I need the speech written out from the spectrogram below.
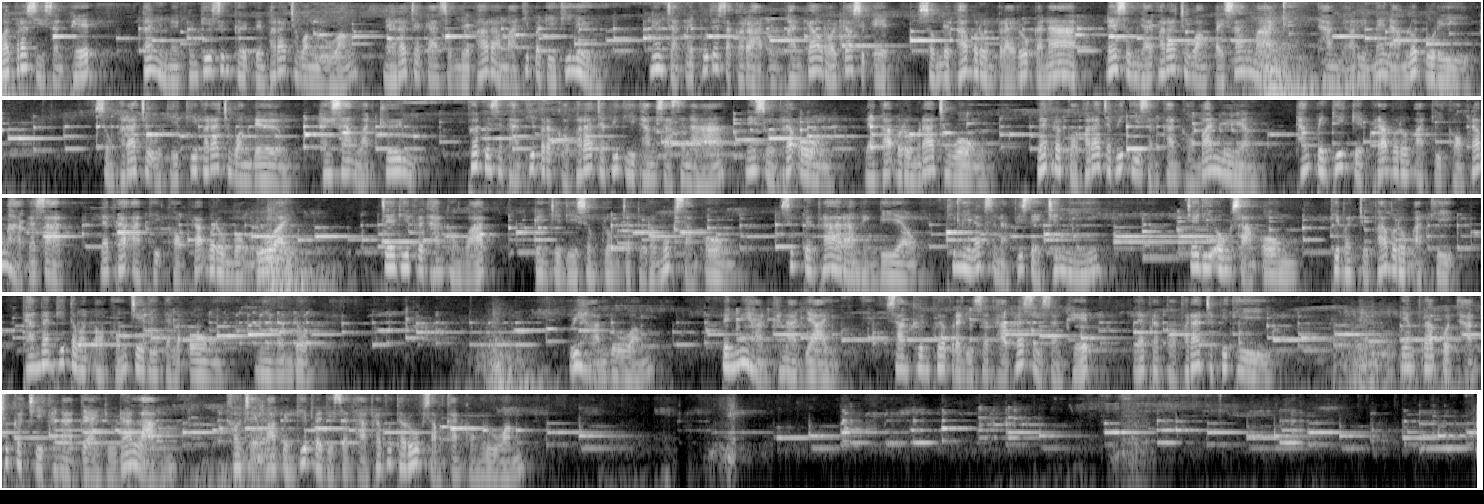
วัดพระศรีสันเพชรตั้งอยู่ในพื้นที่ซึ่งเคยเป็นพระราชวังหลวง ในรัชกาลสมเด็จพระรามาธิบดีที่หนึ่งเนื่องจากในพุทธศักราช 1991 สมเด็จพระบรมไตรโลกนาถได้ทรงย้ายพระราชวังไปสร้างใหม่ ทางเหนือริมแม่น้ำลบบุรีทรงพระราชอุทิศที่พระราชวังเดิมให้สร้างวัดขึ้น เพื่อเป็นสถานที่ประกอบพระราชพิธีทางศาสนา ในส่วนพระองค์ และพระบรมราชวงศ์และประกอบพระราชพิธีสำคัญของบ้านเมือง ทั้งเป็นที่เก็บพระบรมอัฐิของพระมหากษัตริย์ และพระอัฐิของพระบรมวงศ์ด้วย เจดีย์ประธานของวัด เป็นเจดีย์ทรงกลมจัตุรมุขสามองค์ ซึ่งเป็นพระอารามแห่งเดียวที่มีลักษณะพิเศษเช่นนี้ เจดีย์องค์สามองค์ ที่บรรจุพระบรมอัฐิทางด้านทิศตะวันออกของเจดีย์แต่ละองค์ มีมณฑปวิหารหลวง เป็นวิหารขนาดใหญ่ สร้างขึ้นเพื่อประดิษฐานพระศรีสันเพชรและประกอบพระราชพิธี ยังปรากฏฐานชุกชีขนาดใหญ่อยู่ด้านหลัง เข้าใจว่าเป็นที่ประดิษฐานพระพุทธรูปสำคัญของหลวง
